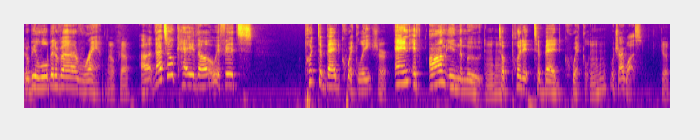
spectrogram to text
It'll be a little bit of a rant. Okay. Uh, that's okay though if it's put to bed quickly, Sure. and if I'm in the mood to put it to bed quickly, which I was. Good.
